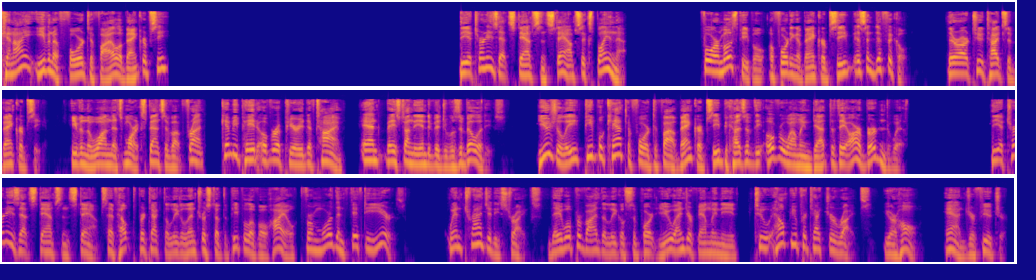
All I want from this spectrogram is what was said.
Can I even afford to file a bankruptcy? The attorneys at Stamps and Stamps explain that. For most people, affording a bankruptcy isn't difficult. There are two types of bankruptcy. Even the one that's more expensive up front can be paid over a period of time and based on the individual's abilities. Usually, people can't afford to file bankruptcy because of the overwhelming debt that they are burdened with. The attorneys at Stamps and Stamps have helped protect the legal interest of the people of Ohio for more than 50 years. When tragedy strikes, they will provide the legal support you and your family need to help you protect your rights, your home, and your future.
